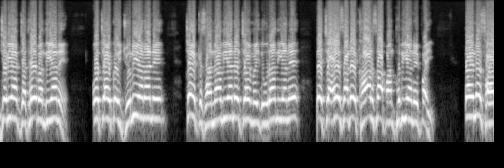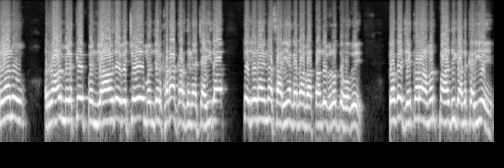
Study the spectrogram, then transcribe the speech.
ਜਿਹੜੀਆਂ ਜਥੇਬੰਦੀਆਂ ਨੇ, ਉਹ ਚਾਹੇ ਕੋਈ ਯੂਨੀਅਨਾਂ ਨੇ, ਚਾਹੇ ਕਿਸਾਨਾਂ ਦੀਆਂ ਨੇ, ਚਾਹੇ ਮਜ਼ਦੂਰਾਂ ਦੀਆਂ ਨੇ, ਤੇ ਚਾਹੇ ਸਾਡੇ ਖਾਲਸਾ ਪੰਥ ਦੀਆਂ ਨੇ ਭਾਈ, ਤਾਂ ਇਹਨਾਂ ਸਾਰਿਆਂ ਨੂੰ ਰਲ ਮਿਲ ਕੇ ਪੰਜਾਬ ਦੇ ਵਿੱਚ ਉਹ ਮੰਜ਼ਰ ਖੜਾ ਕਰ ਦੇਣਾ ਚਾਹੀਦਾ ਕਿ ਜਿਹੜਾ ਇਹਨਾਂ ਸਾਰੀਆਂ ਗੱਲਾਂ ਬਾਤਾਂ ਦੇ ਵਿਰੁੱਧ ਹੋਵੇ। ਕਿਉਂਕਿ ਜੇਕਰ ਅਮਰਪਾਲ ਦੀ ਗੱਲ ਕਰੀਏ,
